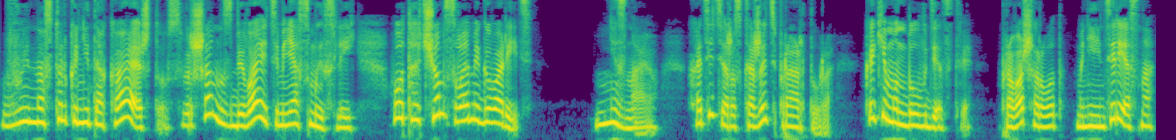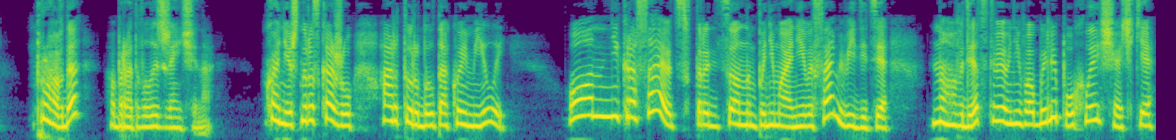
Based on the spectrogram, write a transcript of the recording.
Вы настолько не такая, что совершенно сбиваете меня с мыслей. Вот о чем с вами говорить?» «Не знаю. Хотите, расскажите про Артура. Каким он был в детстве? Про ваш род. Мне интересно». «Правда?» — обрадовалась женщина. «Конечно, расскажу. Артур был такой милый. Он не красавец в традиционном понимании, вы сами видите, но в детстве у него были пухлые щечки».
